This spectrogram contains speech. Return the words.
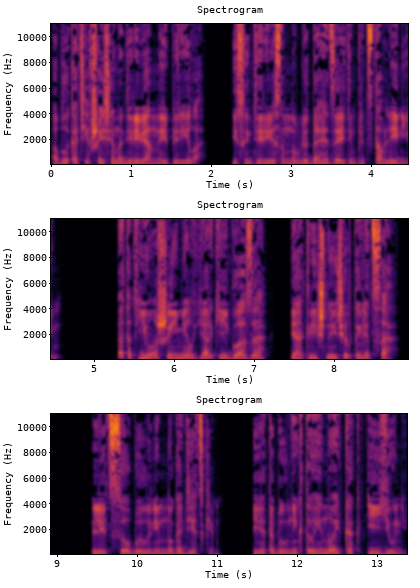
облокотившийся на деревянные перила, и с интересом наблюдает за этим представлением. Этот юноша имел яркие глаза и отличные черты лица. Лицо было немного детским, и это был никто иной, как Июнь.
